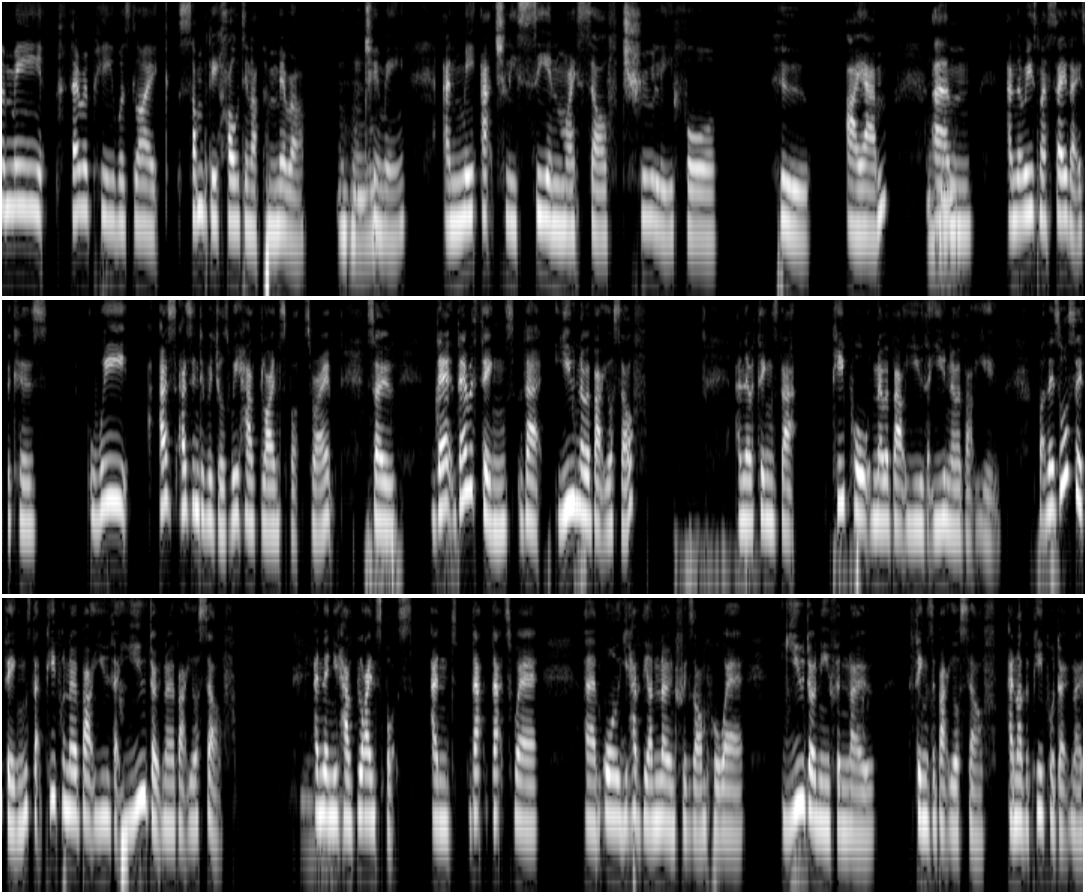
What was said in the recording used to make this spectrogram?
for me, therapy was like somebody holding up a mirror Mhm. to me and me actually seeing myself truly for who I am. Mhm. Um, and the reason I say that is because we, as as individuals, we have blind spots, right? So there there are things that you know about yourself, and there are things that people know about you that you know about you. But there's also things that people know about you that you don't know about yourself. And then you have blind spots and that that's where um or you have the unknown for example where you don't even know things about yourself and other people don't know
